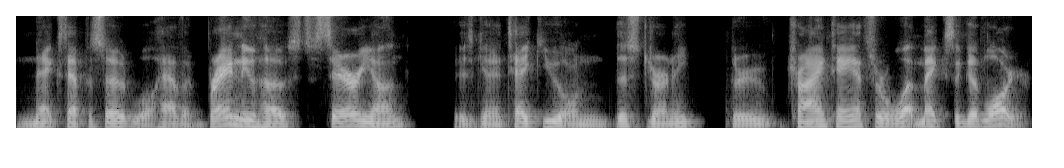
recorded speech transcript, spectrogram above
Next episode, we'll have a brand new host, Sarah Young, who's going to take you on this journey through trying to answer what makes a good lawyer.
